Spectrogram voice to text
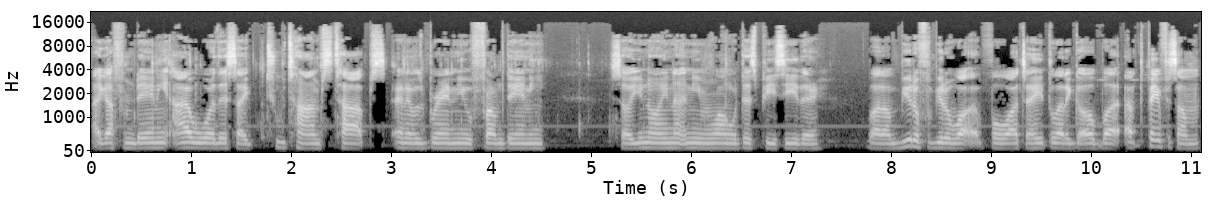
I got from Danny. I wore this like two times tops, and it was brand new from Danny. So you know ain't nothing even wrong with this piece either. But um, beautiful, beautiful watch. I hate to let it go, but I have to pay for something.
